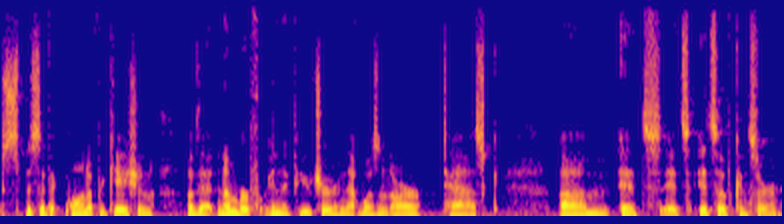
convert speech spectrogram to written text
specific quantification of that number in the future, and that wasn't our task, um, it's, it's, it's of concern.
